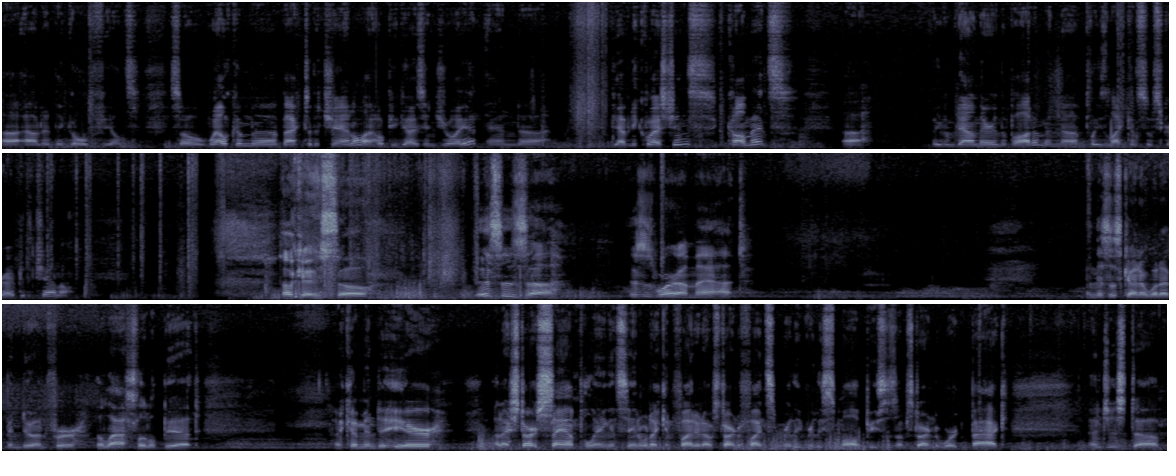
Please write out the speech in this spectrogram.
uh, out at the gold fields. So, welcome uh, back to the channel. I hope you guys enjoy it. And if you have any questions, comments, uh, leave them down there in the bottom. And please like and subscribe to the channel. Okay, so this is uh, this is where I'm at. And this is kind of what I've been doing for the last little bit. I come into here and I start sampling and seeing what I can find. And I'm starting to find some really, really small pieces. I'm starting to work back and just uh,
